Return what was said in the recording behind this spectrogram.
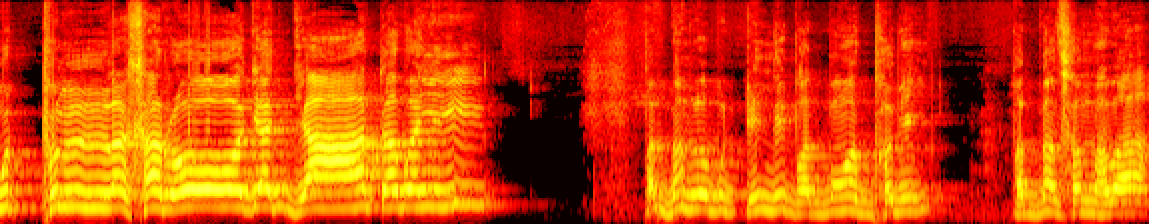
ఉత్ఫుల్ల సరోజ జాతవై. పద్మంలో పుట్టింది పద్మోద్భవి పద్మ సంభవ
